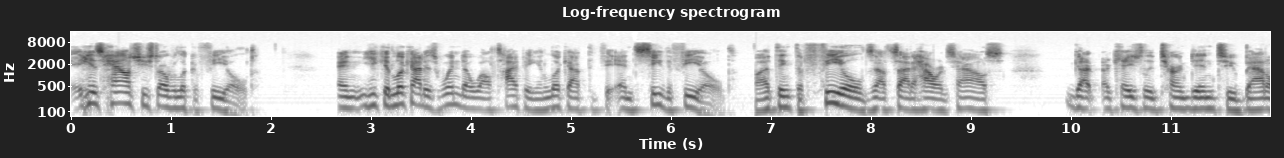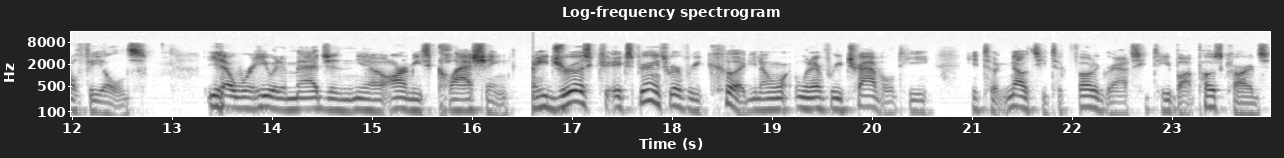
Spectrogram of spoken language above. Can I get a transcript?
His house used to overlook a field, and he could look out his window while typing and look out the, and see the field. I think the fields outside of Howard's house got occasionally turned into battlefields, you know, where he would imagine, you know, armies clashing. He drew his experience wherever he could, you know, whenever he traveled, he he took notes, he took photographs, he, he bought postcards,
